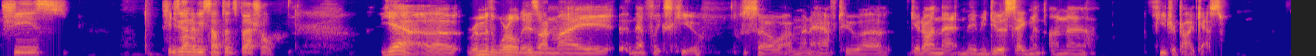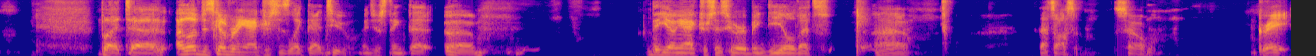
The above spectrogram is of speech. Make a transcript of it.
she's she's going to be something special. Yeah, uh, Rim of the World is on my Netflix queue, so I'm gonna have to uh, get on that and maybe do a segment on a future podcast. But uh, I love discovering actresses like that too. I just think that um, the young actresses who are a big deal. That's uh, That's awesome. So great.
